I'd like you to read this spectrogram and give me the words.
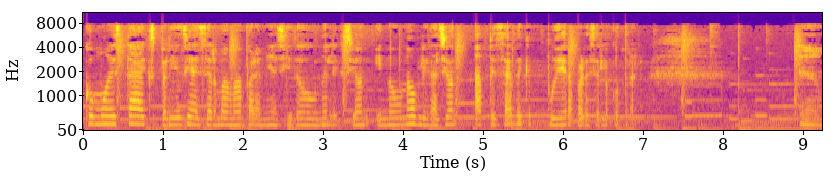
como esta experiencia de ser mamá para mí ha sido una elección y no una obligación, a pesar de que pudiera parecer lo contrario. Em,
